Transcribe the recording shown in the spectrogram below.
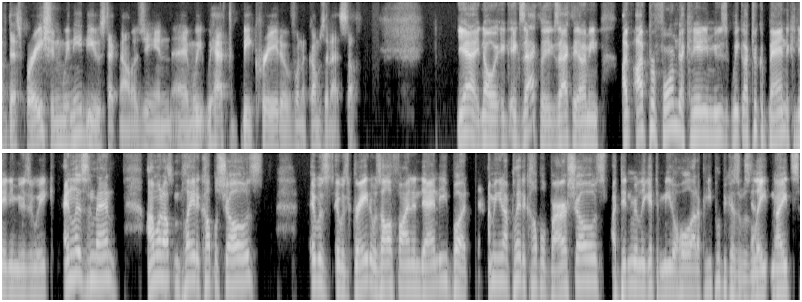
of desperation, we need to use technology and, and we, we have to be creative when it comes to that stuff. Yeah, no, exactly, exactly. I mean, I've, I've performed at Canadian Music Week. I took a band to Canadian Music Week, and listen, man, I went awesome. up and played a couple shows. It was it was great. It was all fine and dandy, but I mean, I played a couple bar shows. I didn't really get to meet a whole lot of people because it was yeah. late nights.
